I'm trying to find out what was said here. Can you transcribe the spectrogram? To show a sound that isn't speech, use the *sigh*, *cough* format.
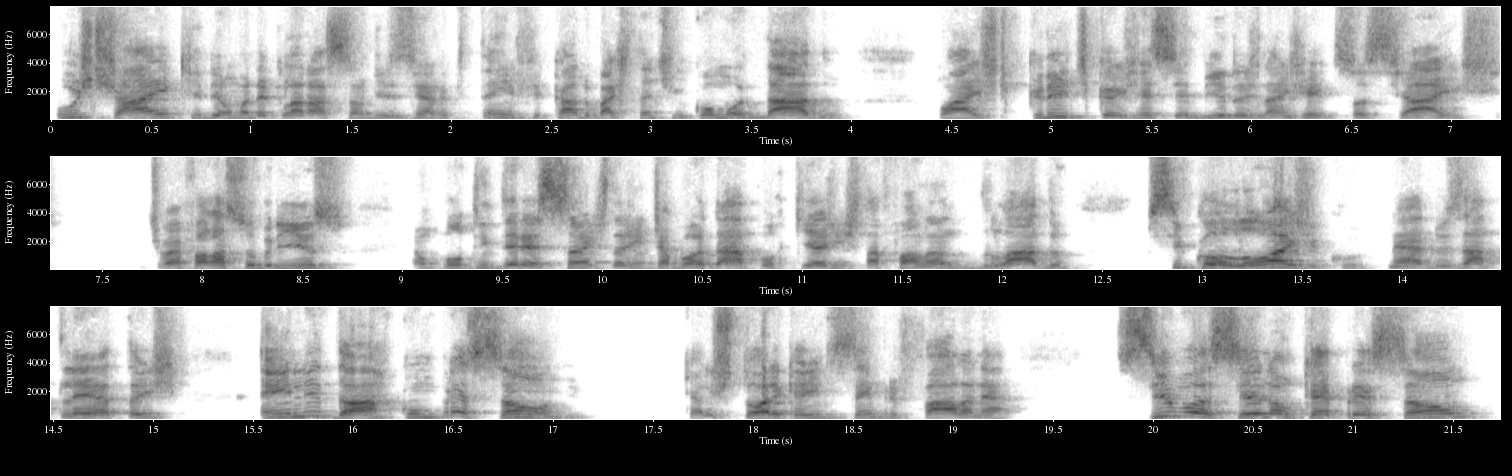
o Chay, que deu uma declaração dizendo que tem ficado bastante incomodado com as críticas recebidas nas redes sociais. A gente vai falar sobre isso. É um ponto interessante da gente abordar, porque a gente está falando do lado psicológico né, dos atletas em lidar com pressão, amigo. Aquela história que a gente sempre fala, né? Se você não quer pressão,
